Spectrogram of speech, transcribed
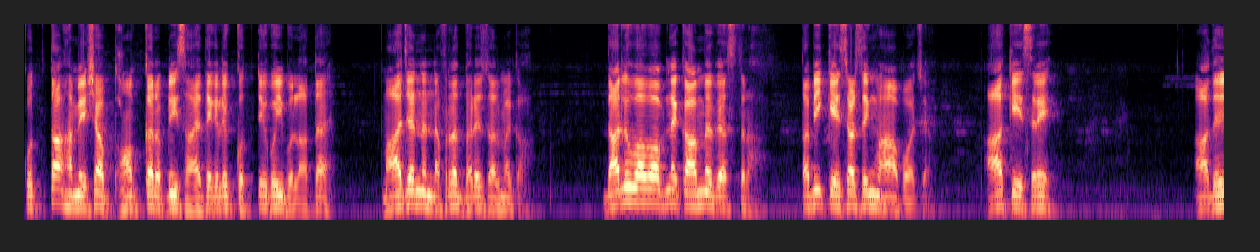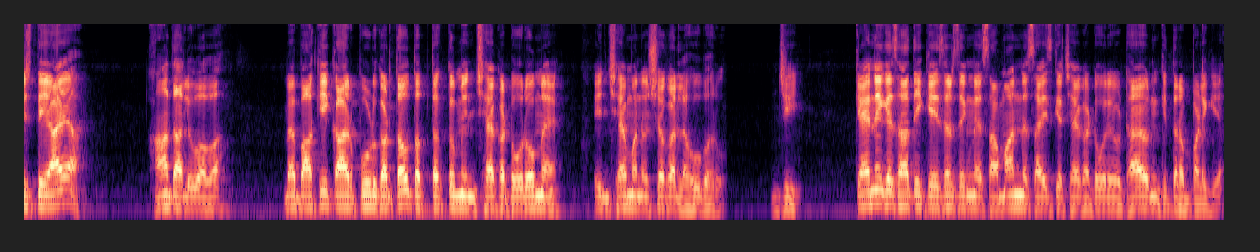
कुत्ता हमेशा भौंक कर अपनी सहायता के लिए कुत्ते को ही बुलाता है। महाजन ने नफरत भरे स्वर में कहा, दालू बाबा अपने काम में व्यस्त रहा। तभी केसर सिंह वहाँ पहुँचा। आ, केसरे। आदेश दे आया? हाँ दालू बाबा। मैं बाकी कारपूर्ण करता हूँ, तब तक तुम इन छः कटोरों में इन छः मनुष्यों का लहू भरो। जी। कहने के साथ ही केसर सिंह ने सामान्य साइज़ के छः कटोरे उठाए, उनकी तरफ़ बढ़ गया।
